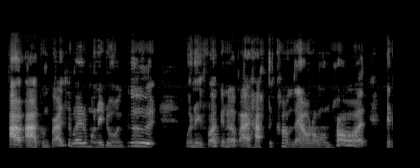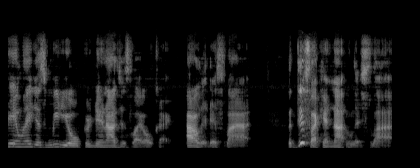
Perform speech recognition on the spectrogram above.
I, I congratulate them when they're doing good. When they fucking up, I have to come down on them hard. And then when they just mediocre, then I just like, okay, I'll let that slide. But this I cannot let slide.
